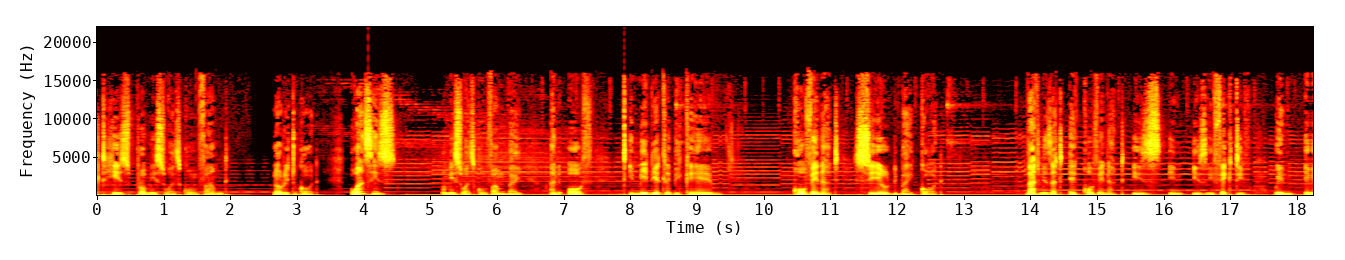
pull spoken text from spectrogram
that his promise was confirmed. Glory to God. Once his promise was confirmed by an oath, it immediately became covenant sealed by God. That means that a covenant is in, is effective when a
